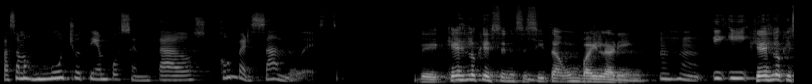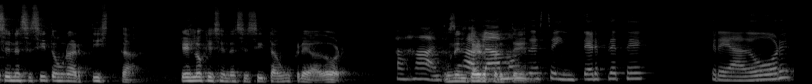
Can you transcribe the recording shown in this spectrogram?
pasamos mucho tiempo sentados conversando de esto. De qué es lo que se necesita un bailarín, y qué es lo que se necesita un artista, qué es lo que se necesita un creador. Ajá, entonces hablamos de este intérprete creador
